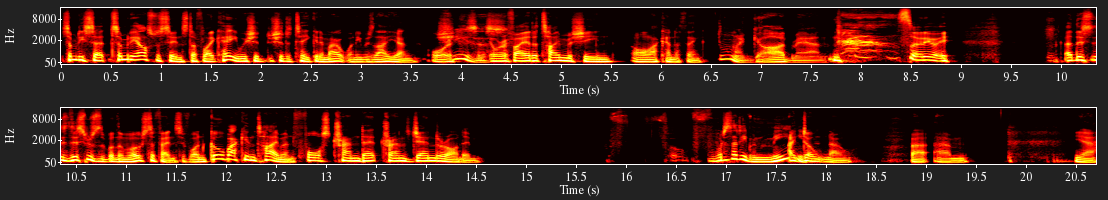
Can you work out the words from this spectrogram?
somebody said, somebody else was saying stuff like, hey, we should should have taken him out when he was that young. Or, Jesus. or if I had a time machine, all that kind of thing. Oh my God, man. so anyway, uh, this is this was the, the most offensive one. Go back in time and force trans- transgender on him. what does that even mean? I don't know, but um, yeah.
